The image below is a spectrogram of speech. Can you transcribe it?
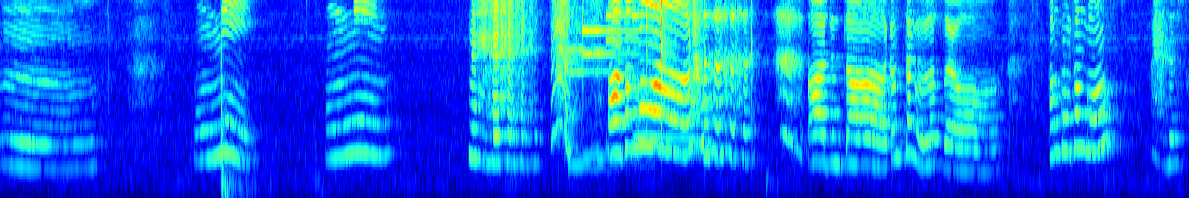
음. 웅니. 웅니. 네. 아, 성공아! 아, 진짜 깜짝 놀랐어요. 성공, 성공!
